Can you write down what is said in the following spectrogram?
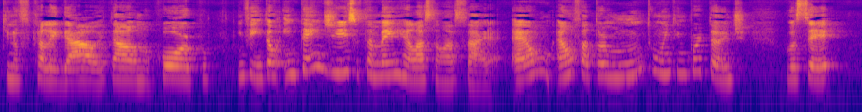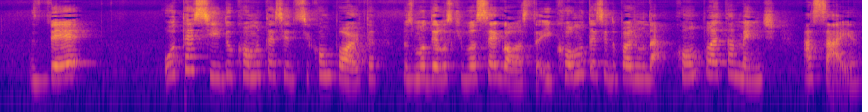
que não fica legal e tal no corpo. Enfim, então entende isso também em relação à saia. É um, é um fator muito, muito importante. Você ver o tecido, como o tecido se comporta nos modelos que você gosta e como o tecido pode mudar completamente a saia.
